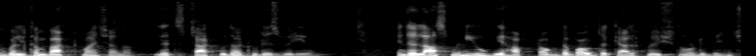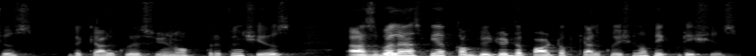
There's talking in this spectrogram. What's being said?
and welcome back to my channel. Let's start with our today's video. In the last video, we have talked about the calculation of debentures, the calculation of preference shares, as well as we have completed the part of calculation of equity shares.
